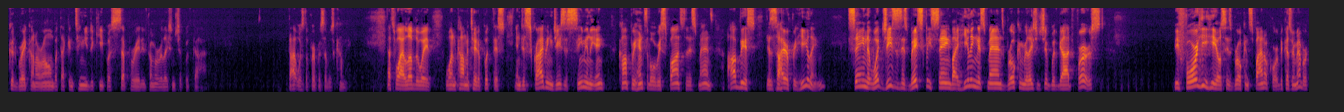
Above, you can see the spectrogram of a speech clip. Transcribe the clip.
could break on our own, but that continued to keep us separated from a relationship with God. That was the purpose of his coming. That's why I love the way one commentator put this in describing Jesus' seemingly incomprehensible response to this man's obvious desire for healing saying that what Jesus is basically saying by healing this man's broken relationship with God first, before he heals his broken spinal cord, because remember,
